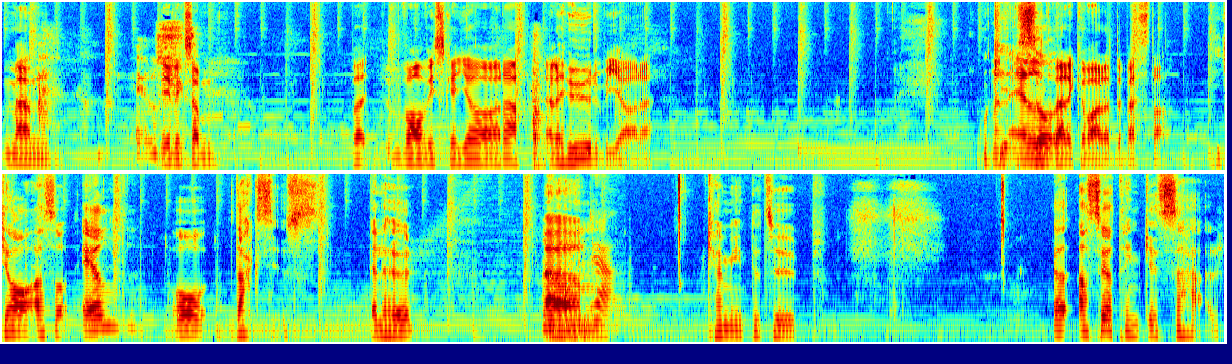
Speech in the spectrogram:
Men det är liksom va, vad vi ska göra eller hur vi gör det. Okej, Men eld så, verkar vara det bästa. ja alltså eld och dagsljus, eller hur? Mm. Ehm, Ja. kan vi inte typ... Ja, Alltså jag tänker så här.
